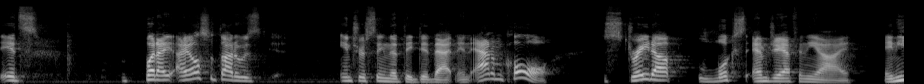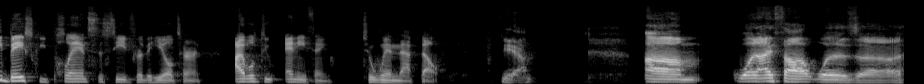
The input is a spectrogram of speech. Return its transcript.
it's, but I, I also thought it was interesting that they did that. And Adam Cole straight up looks MJF in the eye and he basically plants the seed for the heel turn. I will do anything to win that belt. Yeah. Um, what I thought was uh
